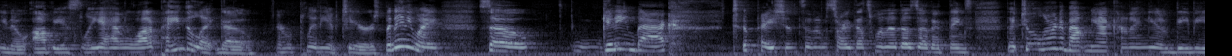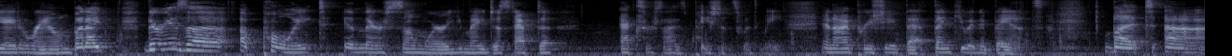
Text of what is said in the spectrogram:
you know, obviously I had a lot of pain to let go. There were plenty of tears. But anyway, so getting back to patience and i'm sorry that's one of those other things that you'll learn about me. I kind of you know deviate around. But i there is a, a point in there somewhere. You may just have to exercise patience with me. And i appreciate that. Thank you in advance but uh,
